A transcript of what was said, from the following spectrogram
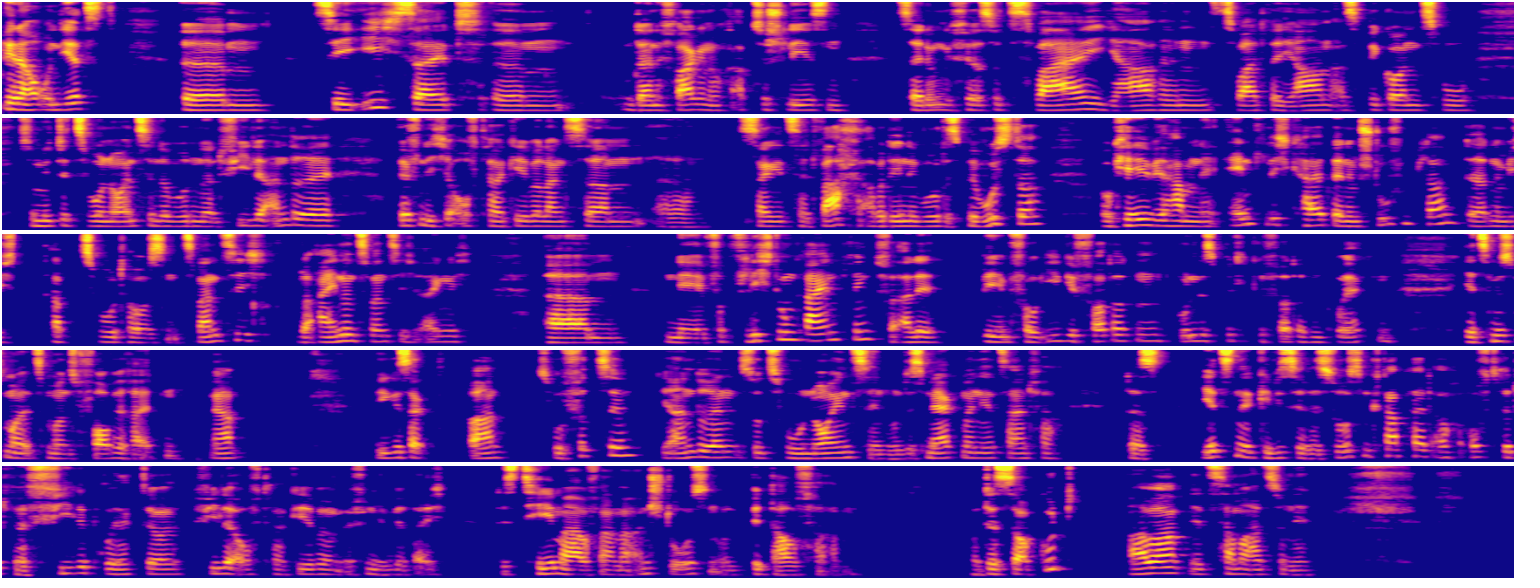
Genau. Und jetzt ähm, sehe ich seit, ähm, um deine Frage noch abzuschließen, seit ungefähr so zwei Jahren, zwei, drei Jahren, also begonnen, so, so Mitte 2019, da wurden dann viele andere öffentliche Auftraggeber langsam, äh, sage ich jetzt nicht wach, aber denen wurde es bewusster. Okay, wir haben eine Endlichkeit bei einem Stufenplan, der nämlich ab 2020 oder 21 eigentlich ähm, eine Verpflichtung reinbringt für alle BMVI geförderten, Bundesmittel geförderten Projekten. Jetzt müssen wir jetzt mal uns vorbereiten. Ja, wie gesagt, Bahn 2014, die anderen so 2019. Und das merkt man jetzt einfach, dass jetzt eine gewisse Ressourcenknappheit auch auftritt, weil viele Projekte, viele Auftraggeber im öffentlichen Bereich das Thema auf einmal anstoßen und Bedarf haben. Und das ist auch gut, aber jetzt haben wir halt so eine,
